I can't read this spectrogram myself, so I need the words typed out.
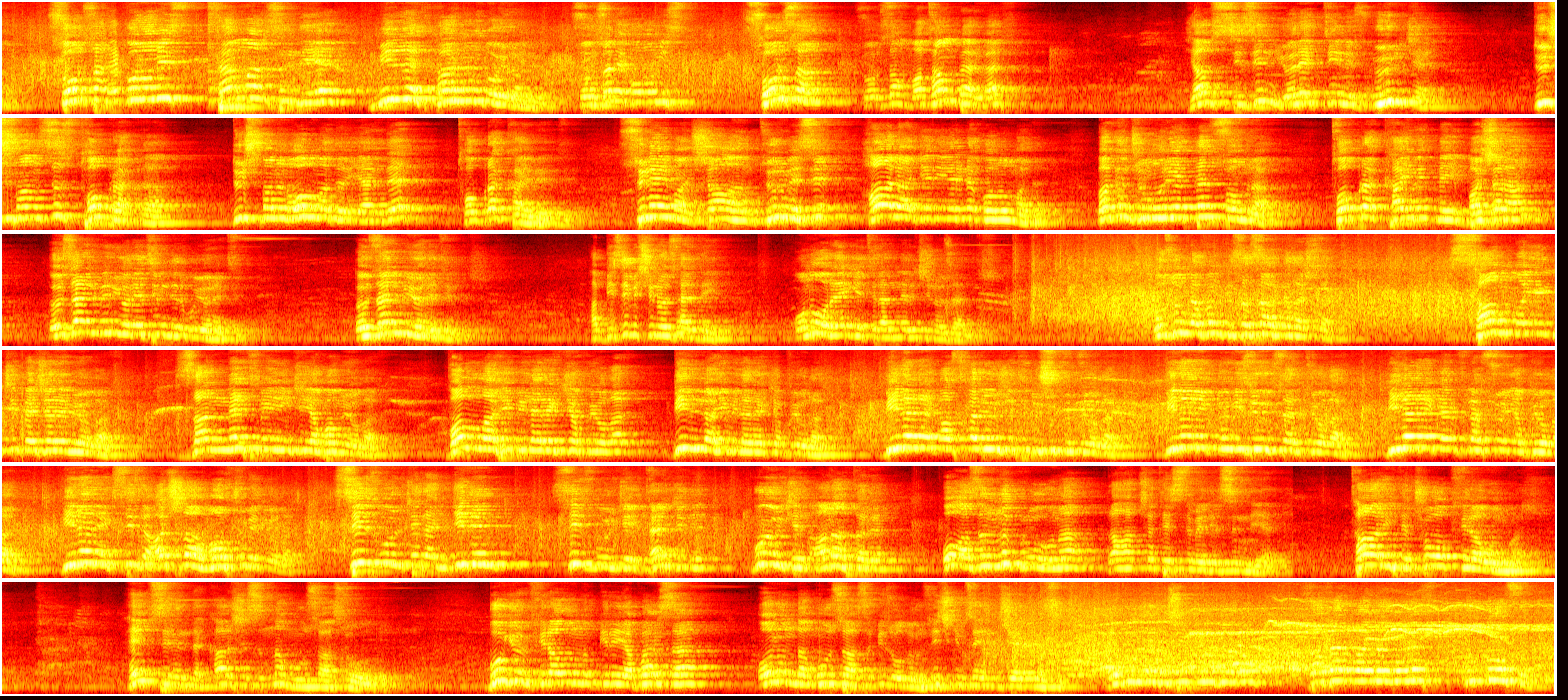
Sorsan ekonomist. Sen varsın diye millet karnını doyuramıyor. Sorsan ekonomist. Sorsan, sorsan vatanperver. Ya sizin yönettiğiniz ülke düşmansız toprakta, düşmanın olmadığı yerde toprak kaybetti. Süleyman Şah'ın türbesi hala geri yerine konulmadı. Bakın Cumhuriyet'ten sonra toprak kaybetmeyi başaran Özel bir yönetimdir bu yönetim. Özel bir yönetimdir. Ha bizim için özel değil. Onu oraya getirenler için özeldir. Uzun lafın kısası arkadaşlar. Sanmayın ki beceremiyorlar. Zannetmeyin ki yapamıyorlar. Vallahi bilerek yapıyorlar. Billahi bilerek yapıyorlar. Bilerek asgari ücreti düşük tutuyorlar. Bilerek dövizi yükseltiyorlar. Bilerek enflasyon yapıyorlar. Bilerek sizi açlığa mahkum ediyorlar. Siz bu ülkeden gidin. Siz bu ülkeyi terk edin. Bu ülkenin anahtarı o azınlık ruhuna rahatça teslim edilsin diye. Tarihte çok firavun var. Hepsinin de karşısında Musa'sı oldu. Bugün firavunluk biri yaparsa onun da Musa'sı biz oluruz. Hiç kimse endişe etmesin. Hepinize teşekkür ediyorum. Zafer Bayramınız kutlu olsun.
